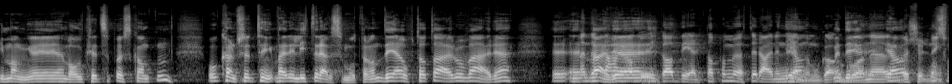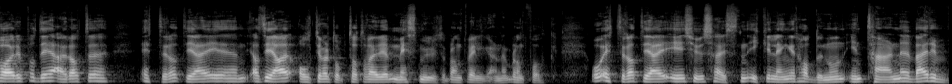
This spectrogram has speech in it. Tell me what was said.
i, mange valgkretser på østkanten. Og kanskje tenk, være litt rause mot hverandre. Det jeg er opptatt av, er å være eh, Men dette være, at du ikke har deltatt på møter, er en ja, gjennomgående ja, beskyldning? Og svaret på det er at eh, etter at jeg, altså jeg har alltid vært opptatt av å være mest mulig ute blant velgerne. blant folk. Og etter at jeg i 2016 ikke lenger hadde noen interne verv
